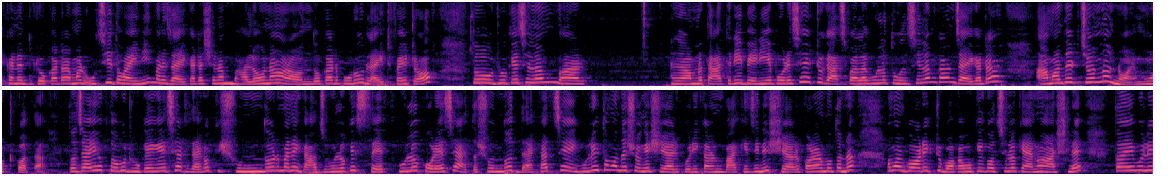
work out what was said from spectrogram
এখানে ঢোকাটা আমার উচিত হয়নি মানে জায়গাটা সেরকম ভালো না, আর অন্ধকার পুরো লাইট ফাইট অফ তো ঢুকেছিলাম আর আমরা তাড়াতাড়ি বেরিয়ে পড়েছি, একটু গাছপালাগুলো তুলছিলাম কারণ জায়গাটা আমাদের জন্য নয়, মোট কথা। তো যাই হোক, তবু ঢুকে গেছে আর দেখো কি সুন্দর মানে গাছগুলোকে সেফগুলো করেছে, এত সুন্দর দেখাচ্ছে, এগুলোই তোমাদের সঙ্গে শেয়ার করি, কারণ বাকি জিনিস শেয়ার করার মতো না। আমার বর একটু বকাবকি করছিল কেন আসলে, তো আমি বলি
